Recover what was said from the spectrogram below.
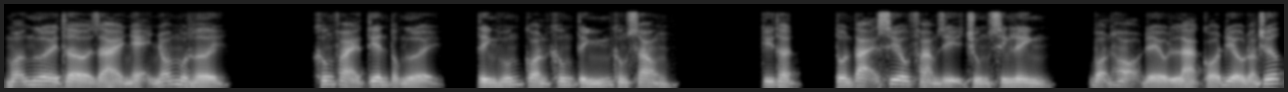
Mọi người thở dài nhẹ nhõm một hơi. Không phải tiên tộc người, tình huống còn không tính không xong. Kỳ thật, tồn tại siêu phàm dị chủng sinh linh, bọn họ đều là có điều đoán trước.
